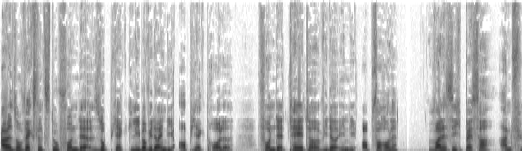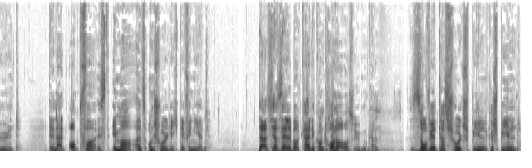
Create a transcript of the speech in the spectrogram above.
Also wechselst du von der Subjekt lieber wieder in die Objektrolle, von der Täter wieder in die Opferrolle, weil es sich besser anfühlt. Denn ein Opfer ist immer als unschuldig definiert, da es ja selber keine Kontrolle ausüben kann. So wird das Schuldspiel gespielt.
